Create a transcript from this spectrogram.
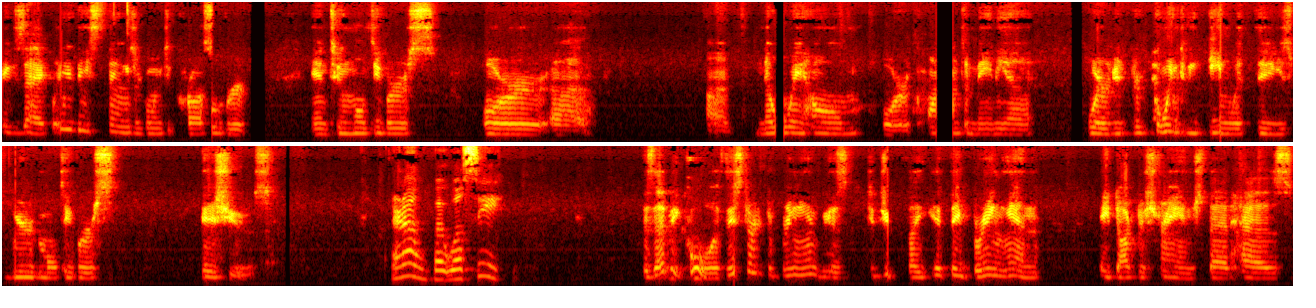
Exactly. These things are going to cross over into multiverse or uh, uh, No Way Home or Quantumania, where you're going to be dealing with these weird multiverse issues. I don't know, but we'll see. Because that'd be cool if they started to bring in. Because did you like if they bring in a Doctor Strange that has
